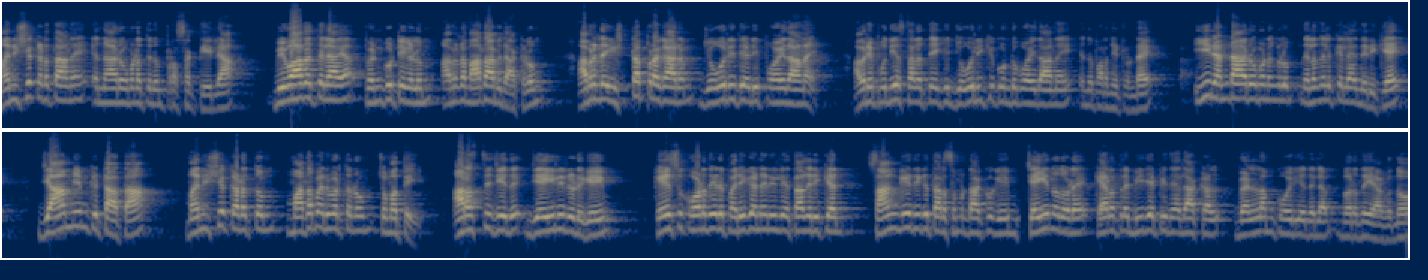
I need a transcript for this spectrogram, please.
മനുഷ്യക്കടത്താണ് എന്ന ആരോപണത്തിനും പ്രസക്തിയില്ല. വിവാദത്തിലായ പെൺകുട്ടികളും അവരുടെ മാതാപിതാക്കളും അവരുടെ ഇഷ്ടപ്രകാരം ജോലി തേടിപ്പോയതാണ്. അവരെ പുതിയ സ്ഥലത്തേക്ക് ജോലിക്ക് കൊണ്ടുപോയതാണ് എന്ന് പറഞ്ഞിട്ടുണ്ട്. ഈ രണ്ട് ആരോപണങ്ങളും നിലനിൽക്കില്ല എന്നിരിക്കെ ജാമ്യം കിട്ടാത്ത മനുഷ്യക്കടത്തും മതപരിവർത്തനവും ചുമത്തി അറസ്റ്റ് ചെയ്ത് ജയിലിലിടുകയും കേസ് കോടതിയുടെ പരിഗണനയിൽ എത്താതിരിക്കാൻ സാങ്കേതിക തടസ്സമുണ്ടാക്കുകയും ചെയ്യുന്നതോടെ കേരളത്തിലെ ബി നേതാക്കൾ വെള്ളം കോരിയതെല്ലാം വെറുതെയാകുന്നു.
